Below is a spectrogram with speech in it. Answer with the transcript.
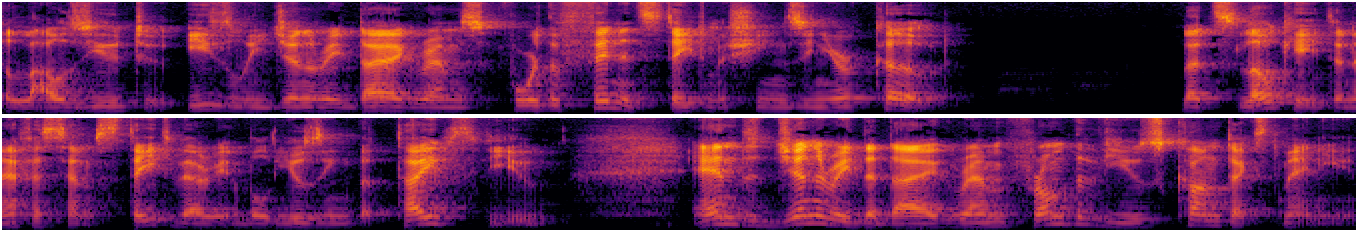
allows you to easily generate diagrams for the finite state machines in your code. Let's locate an FSM state variable using the types view and generate the diagram from the view's context menu.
